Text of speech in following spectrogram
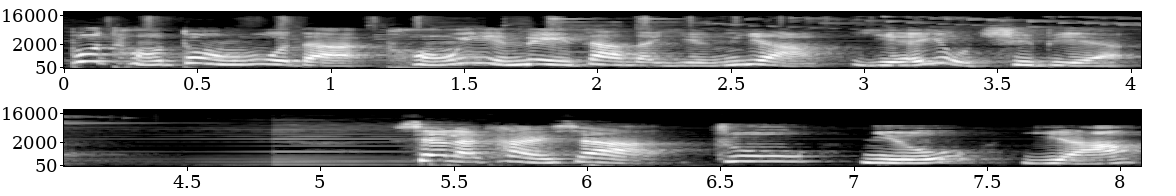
不同动物的同一内脏的营养也有区别。先来看一下猪、牛、羊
